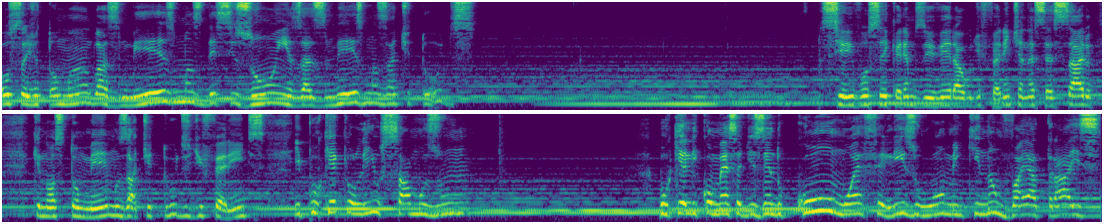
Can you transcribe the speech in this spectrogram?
ou seja, tomando as mesmas decisões, as mesmas atitudes. Se eu e você queremos viver algo diferente, é necessário que nós tomemos atitudes diferentes. E por que, que eu li o Salmos 1 porque ele começa dizendo como é feliz o homem que não vai atrás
